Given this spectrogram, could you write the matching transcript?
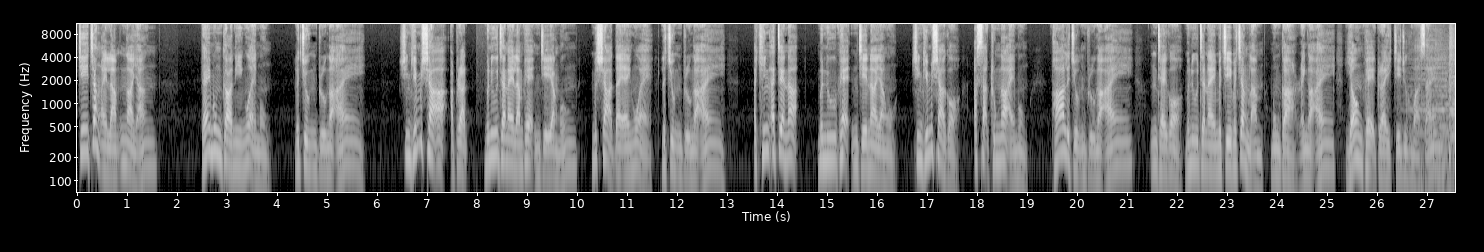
เจจังไอลำงายังแต่มุงกานีงวยมุงลจุมบรูงาไอชิงยิมชาอัปรัดมนูจันไอลำเพนเจยังมุงมชาไตไองวยลจุมบรูงาไออคิงอเจนะมนูเพนเจนายังมุงชิงยิมชาก็ အစခရုံငါအိုင်မုံဖာလจุမ်ဘရူငါအိုင်အန်တေကိုမနူတနိုင်မကြေမကြန့်လမ်မုန်ကာရိုင်းငါအိုင်ယောင်ဖဲ့ဂရိုက်ဂျေဂျူကမဆိုင်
